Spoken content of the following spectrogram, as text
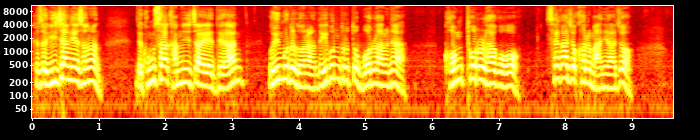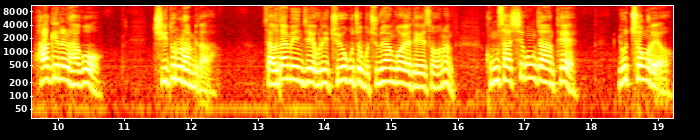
그래서 이 장에서는 이제 공사 감리자에 대한 의무를 논하는데 이분들은 또 뭐를 하느냐? 검토를 하고 세 가지 역할을 많이 하죠. 확인을 하고 지도를 합니다. 자, 그 다음에 이제 우리 주요 구조 뭐 중요한 거에 대해서는 공사 시공자한테 요청을 해요.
